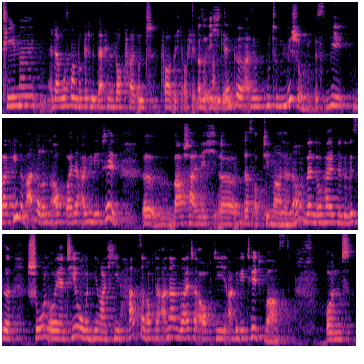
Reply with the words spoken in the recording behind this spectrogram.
Themen, da muss man wirklich mit sehr viel Sorgfalt und Vorsicht auf jeden Fall. Also ich gehen. denke, eine gute Mischung ist wie bei vielem anderen auch bei der Agilität äh, wahrscheinlich äh, das Optimale. Ne? Wenn du halt eine gewisse Schonorientierung und Hierarchie hast und auf der anderen Seite auch die Agilität warst. Und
